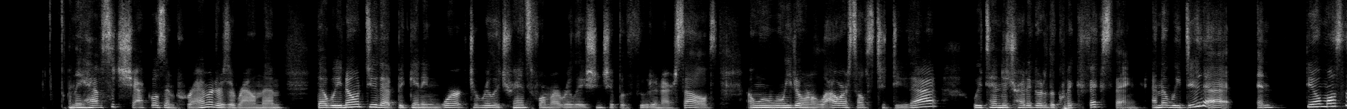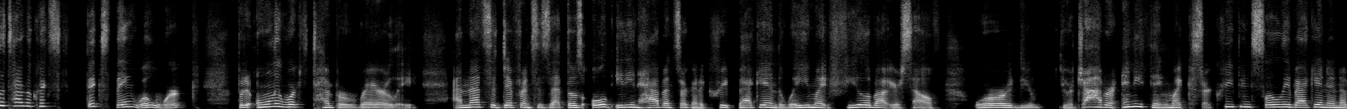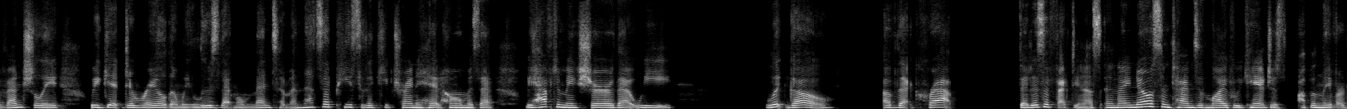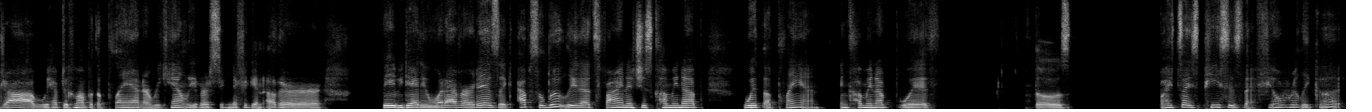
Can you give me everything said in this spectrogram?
And they have such shackles and parameters around them that we don't do that beginning work to really transform our relationship with food and ourselves. And when we don't allow ourselves to do that, we tend to try to go to the quick fix thing. And then we do that. And you know, most of the time the quick fix thing will work, but it only works temporarily. And that's the difference is that those old eating habits are going to creep back in. The way you might feel about yourself or your, your job or anything might start creeping slowly back in. And eventually we get derailed and we lose that momentum. And that's a piece that I keep trying to hit home is that we have to make sure that we let go of that crap that is affecting us. And I know sometimes in life we can't just up and leave our job. We have to come up with a plan or we can't leave our significant other, baby daddy, whatever it is. Like, absolutely, that's fine. It's just coming up with a plan and coming up with those bite-sized pieces that feel really good.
